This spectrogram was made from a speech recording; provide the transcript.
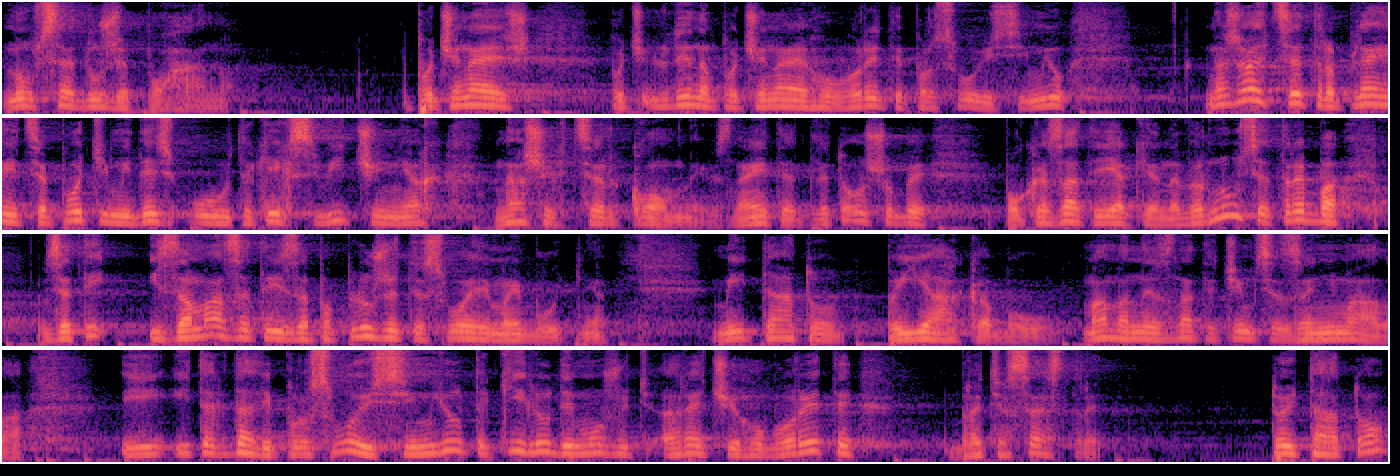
ну все дуже погано. Починаєш, поч- людина починає говорити про свою сім'ю. На жаль, це трапляється потім і десь у таких свідченнях наших церковних. Знаєте, для того, щоб показати, як я навернувся, треба взяти і замазати, і запоплюжити своє майбутнє. Мій тато пияка був, мама не знати, чимся займала. І, і так далі. Про свою сім'ю такі люди можуть речі говорити, браття, сестри. Той тато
